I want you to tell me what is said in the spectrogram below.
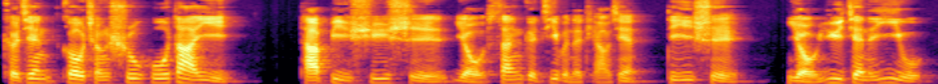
可见，构成疏忽大意，它必须是有三个基本的条件：第一是有预见的义务，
